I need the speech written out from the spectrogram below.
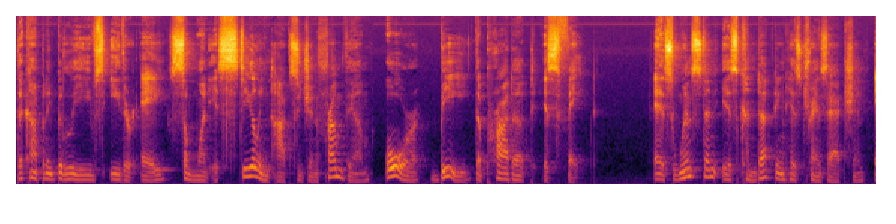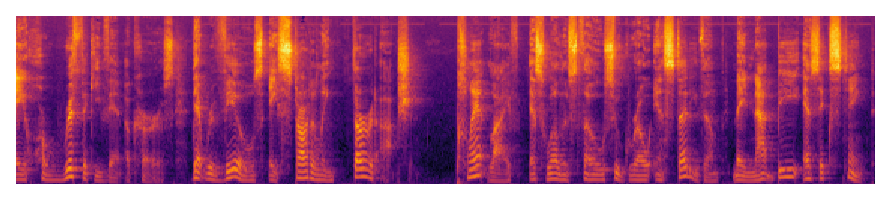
The company believes either A, someone is stealing oxygen from them, or B, the product is fake. As Winston is conducting his transaction, a horrific event occurs that reveals a startling third option. Plant life, as well as those who grow and study them, may not be as extinct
